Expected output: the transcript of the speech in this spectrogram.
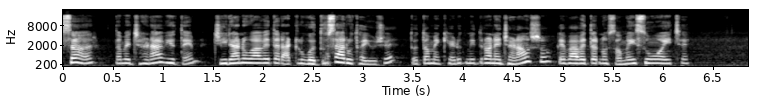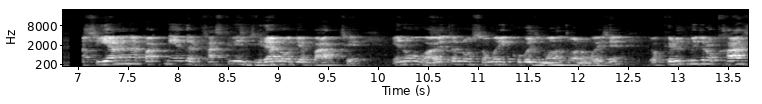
સર તમે જણાવ્યું તેમ જીરાનું વાવેતર આટલું વધુ સારું થયું છે તો તમે ખેડૂત મિત્રોને જણાવશો કે વાવેતરનો સમય શું હોય છે? શિયાળાના પાકની અંદર ખાસ કરીને જીરાનો જે પાક છે એનો વાવેતરનો સમય ખૂબ જ મહત્વનો હોય છે. તો ખેડૂત મિત્રો, ખાસ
